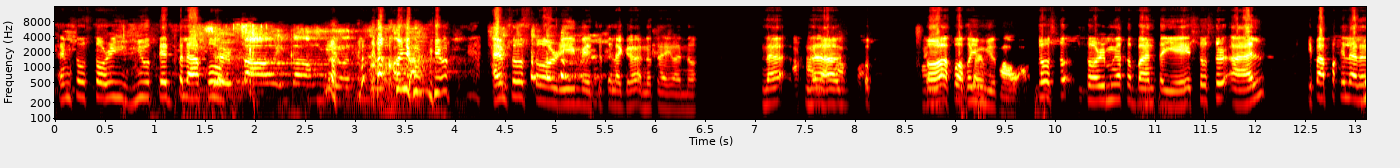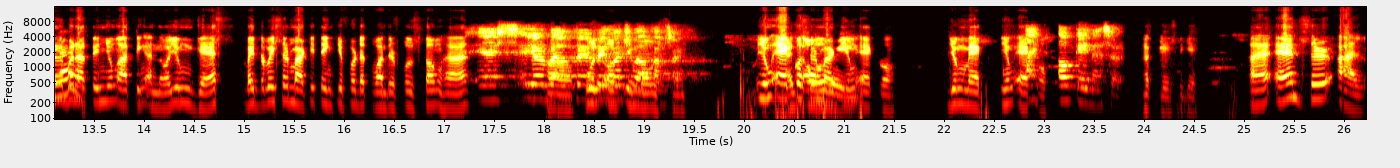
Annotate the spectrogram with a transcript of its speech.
I'm so sorry. Muted pala ako. Sir Pao, ikaw ang mute. ako yung mute. I'm so sorry. Medyo talaga ano tayo ano. Na na Akala ko. Oh, ako ako yung mute. So, so sorry mga kabantaye. So Sir Al, ipapakilala na ba natin yung ating ano, yung guest? By the way, Sir Marty, thank you for that wonderful song ha. Yes, you're Uh, well, very, full very of much welcome, sir. emotion. Yung echo, As Sir Marty, always. yung echo. Yung mech, yung Ay, echo. okay na, sir. Okay, sige. Uh, and Sir Al,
